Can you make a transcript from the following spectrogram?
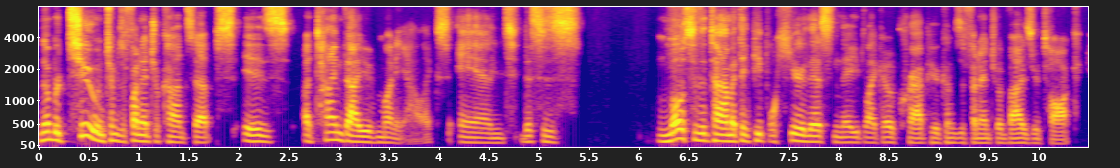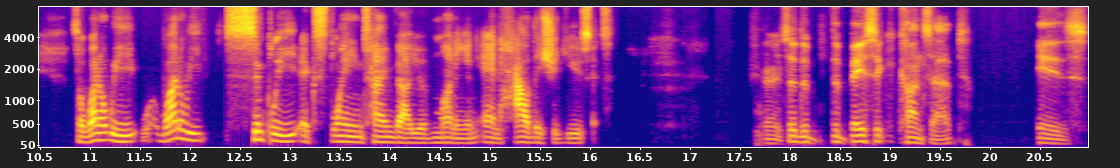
Number two, in terms of financial concepts, is a time value of money, Alex. And this is most of the time, I think people hear this and they like, oh crap, here comes the financial advisor talk. So why don't we why don't we simply explain time value of money and, and how they should use it? Sure. So the the basic concept is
